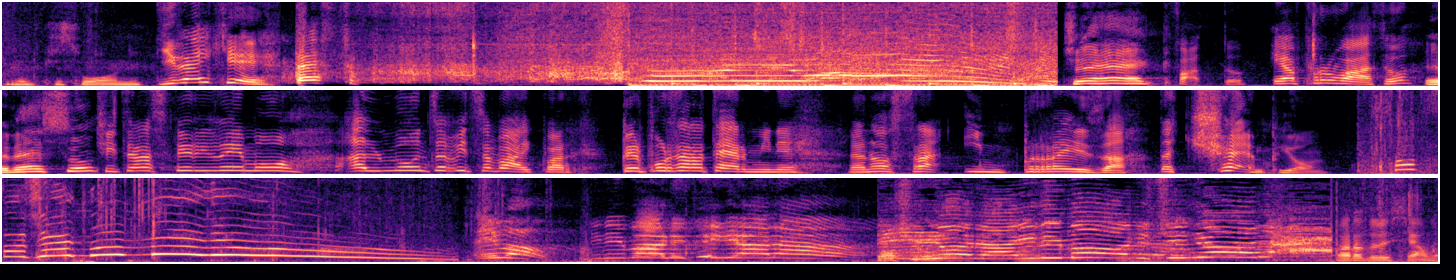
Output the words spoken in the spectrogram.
Non ci suoni. Direi che test Check. Fatto. E approvato. E adesso? Ci trasferiremo al Monza Pizza Bike Park Per portare a termine la nostra impresa da champion. Sto facendo un video! Imo I limoni signora! Signora i limoni signora! Guarda dove siamo.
